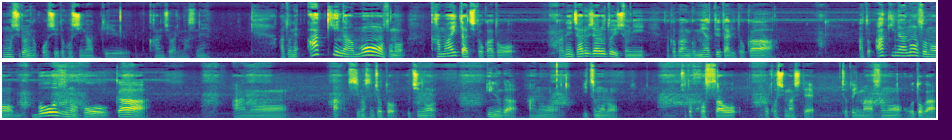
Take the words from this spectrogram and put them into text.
面白いのか教えてほしいなっていう感じはありますね。あとねアキナもそのかまいたちとかとかねジャルジャルと一緒になんか番組やってたりとかあとアキナのその坊主の方があのあすいませんちょっとうちの犬があのいつものちょっと発作を起こしましてちょっと今その音が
